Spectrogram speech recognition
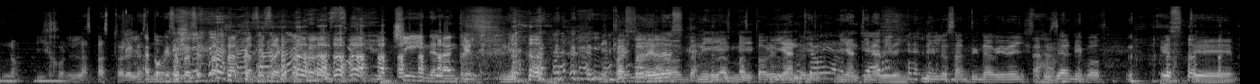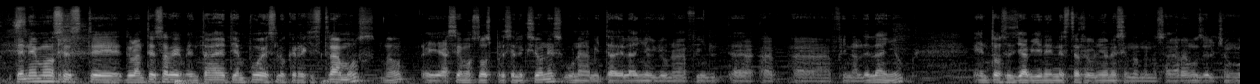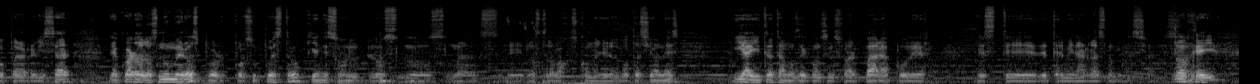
no. Híjole, las pastorelas Ah, no. porque se presentan tantas, exacto. Chin, el ángel. Ni pastorelas, onda, ni, las ni, pastorelas ni, no. anti, a ni brillar. antinavideñas. Ni los antinavideños, pues Ajá. ya ni modo. Este, tenemos este, durante esa ventana de tiempo es lo que registramos, ¿no? Eh, hacemos dos preselecciones, una a mitad del año y una a, fin- a- a- a final del año. Entonces ya vienen estas reuniones en donde nos agarramos del chongo para revisar, de acuerdo a los números, por, por supuesto, quiénes son los, los, las, eh, los trabajos con mayores votaciones y ahí tratamos de consensuar para poder este, determinar las nominaciones. ¿no? Ok.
